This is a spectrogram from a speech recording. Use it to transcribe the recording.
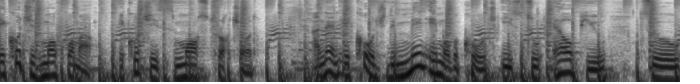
A coach is more formal. A coach is more structured. And then a coach, the main aim of a coach is to help you to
